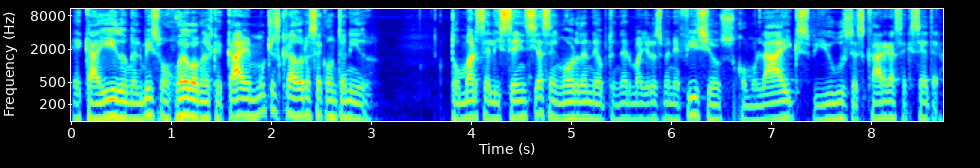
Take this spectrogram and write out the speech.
He caído en el mismo juego en el que caen muchos creadores de contenido. Tomarse licencias en orden de obtener mayores beneficios como likes, views, descargas, etc.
